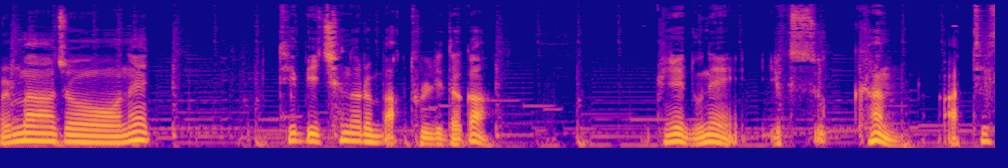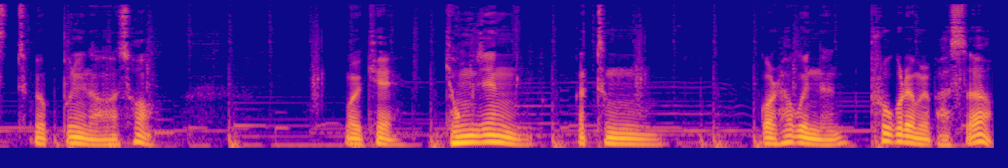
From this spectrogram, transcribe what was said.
얼마 전에 TV 채널을 막 돌리다가 굉장히 눈에 익숙한 아티스트 몇 분이 나와서 뭐 이렇게 경쟁 같은 걸 하고 있는 프로그램을 봤어요.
